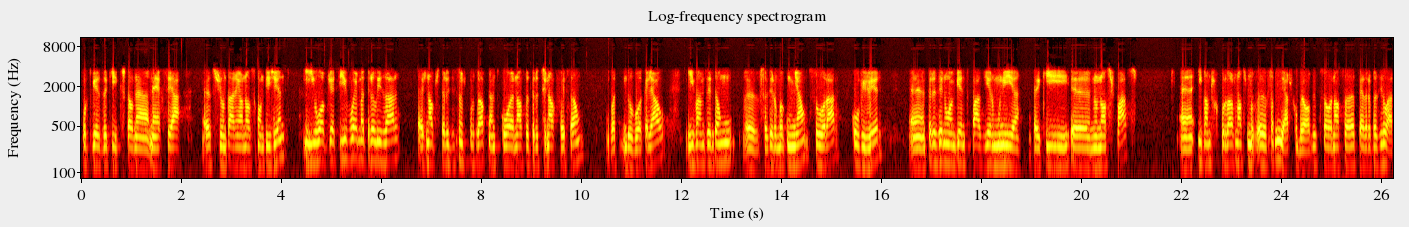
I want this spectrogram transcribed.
portugueses aqui que estão na, na RCA a se juntarem ao nosso contingente. E o objetivo é materializar as novas tradições de Portugal, portanto, com a nossa tradicional refeição do bacalhau, e vamos então eh, fazer uma comunhão, celebrar, conviver, eh, trazer um ambiente de paz e harmonia aqui eh, no nosso espaço e vamos recordar os nossos familiares, como é óbvio, que são a nossa pedra basilar.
